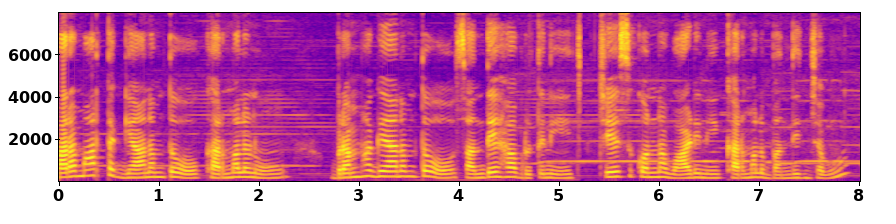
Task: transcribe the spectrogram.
పరమార్థ జ్ఞానంతో కర్మలను బ్రహ్మజ్ఞానంతో సందేహావృతిని చేసుకొన్న వాడిని కర్మలు బంధించవు.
